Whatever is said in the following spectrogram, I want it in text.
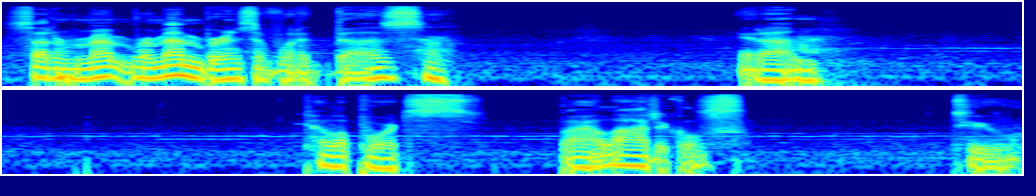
sudden remem- remembrance of what it does. It, um, teleports biologicals to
